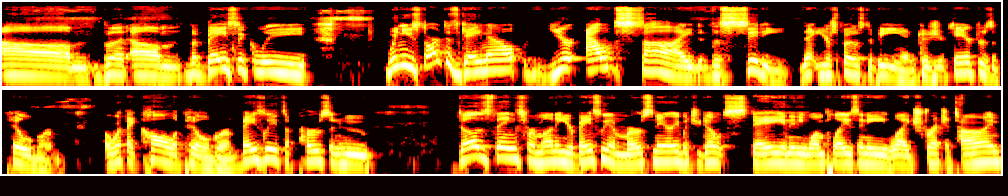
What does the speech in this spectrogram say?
Um, but um, but basically, when you start this game out, you're outside the city that you're supposed to be in because your character is a pilgrim or what they call a pilgrim. Basically, it's a person who does things for money. You're basically a mercenary, but you don't stay in any one place any like stretch of time.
